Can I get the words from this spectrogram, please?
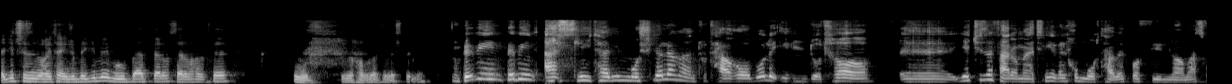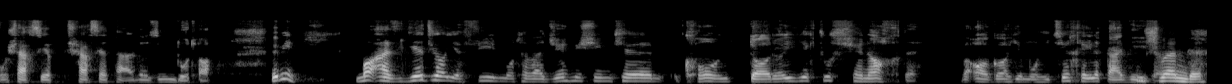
اگه چیزی می‌خوای تا اینجا بگی بگو. بعد برم سر وقت اون. بگم. ببین ببین اصلی ترین مشکل من تو تقابل این دوتا یه چیز فرامتنیه ولی خب مرتبط با فیلم نامه است اون شخصیت شخصیت پردازی این دوتا. ببین ما از یه جای فیلم متوجه میشیم که کنگ دارای یک جور شناخته و آگاهی محیطی خیلی قوی هوشمنده.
